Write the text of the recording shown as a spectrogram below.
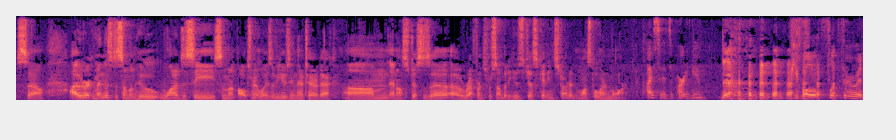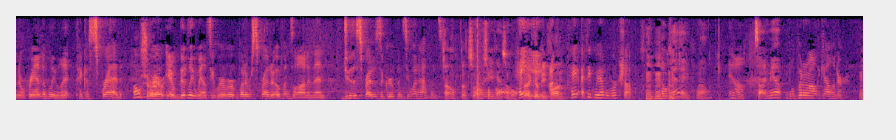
So I would recommend this to someone who wanted to see some alternate ways of using their tarot deck, um, and also just as a, a reference for somebody who's just getting started and wants to learn more. I say it's a party game. Yeah. People flip through and randomly pick a spread. Oh, sure. Where, you know, bibliomancy, wherever, whatever spread it opens on, and then do the spread as a group and see what happens. Oh, that's also you possible. Hey, that could be I- fun. hey, I think we have a workshop. okay, well, yeah. sign me up. We'll put it on the calendar. Hmm?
